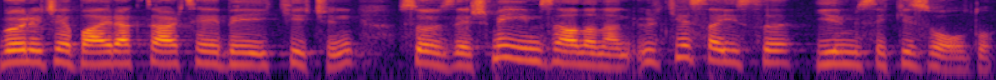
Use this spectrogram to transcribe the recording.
Böylece Bayraktar TB2 için sözleşme imzalanan ülke sayısı 28 oldu.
